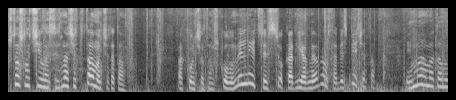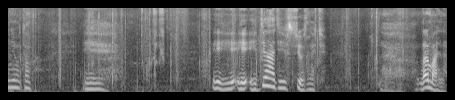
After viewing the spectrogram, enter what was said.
Что случилось? Значит, там он что-то там окончил там школу милиции, все, карьерный рост, обеспечен там. И мама там у него там, и, и, и, и, и дяди, и все, значит. Нормально.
